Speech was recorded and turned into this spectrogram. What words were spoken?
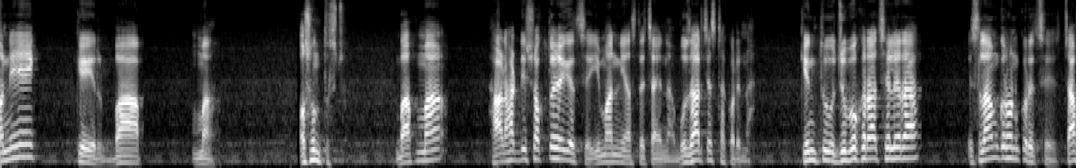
অনেকের বাপ মা অসন্তুষ্ট। বাপ মা হাড়হাড্ডি শক্ত হয়ে গেছে, ইমান নিয়ে আসতে চায় না, বোঝার চেষ্টা করে না। কিন্তু যুবকরা, ছেলেরা ইসলাম গ্রহণ করেছে, চাপ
